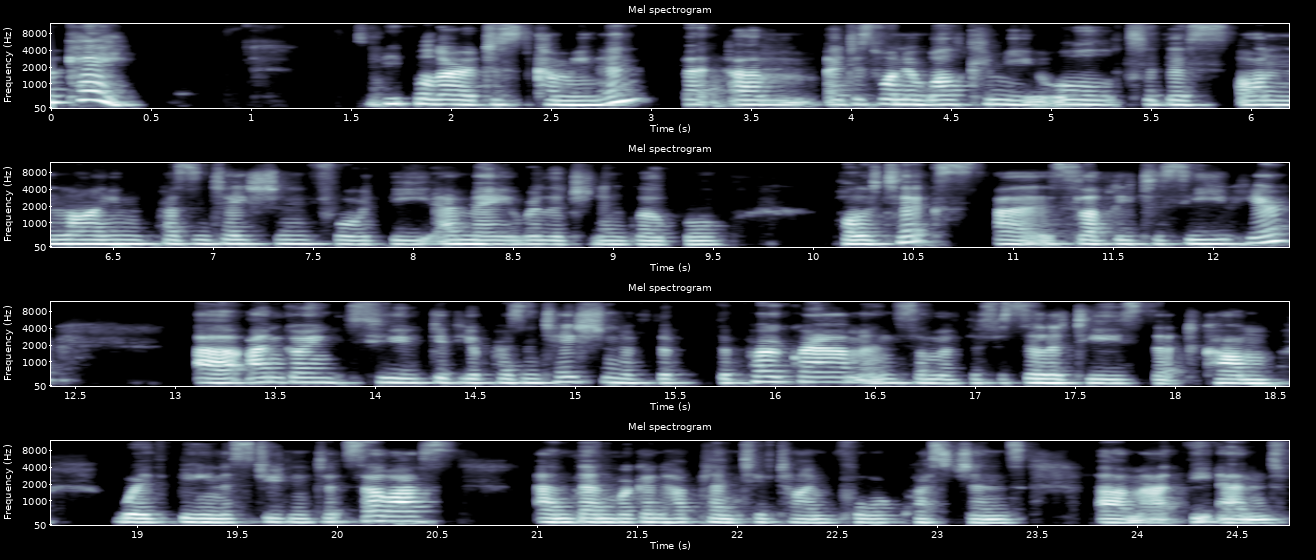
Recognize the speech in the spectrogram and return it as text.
Okay, people are just coming in, but um, I just want to welcome you all to this online presentation for the MA Religion and Global Politics. Uh, it's lovely to see you here. Uh, I'm going to give you a presentation of the, the program and some of the facilities that come with being a student at SOAS, and then we're going to have plenty of time for questions um, at the end.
